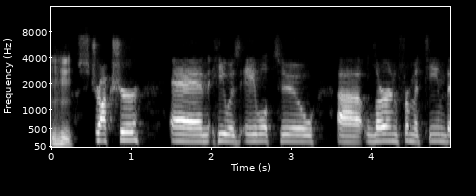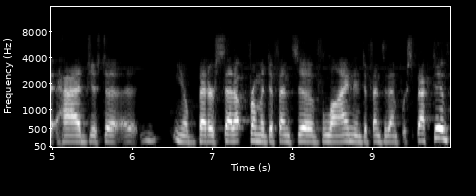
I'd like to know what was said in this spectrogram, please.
mm-hmm. structure and he was able to uh, learn from a team that had just a, a, you know better setup from a defensive line and defensive end perspective,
